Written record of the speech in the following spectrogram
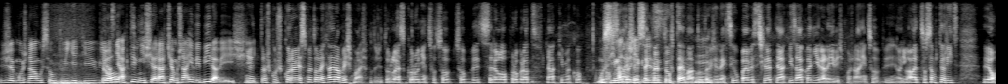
že možná už jsou tvý děti výrazně Jo. aktivnější a hráči a možná i vybíravější. Je trošku škoda, že jsme to nechali na myšmaš, protože tohle je skoro něco, co, co by se dalo probrat v nějakým jako Musíme to někdy segmentu v tématu, Hmm. takže nechci úplně vystřílet nějaký základní rady, když možná něco hodím. Ale co jsem chtěl říct, jo,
